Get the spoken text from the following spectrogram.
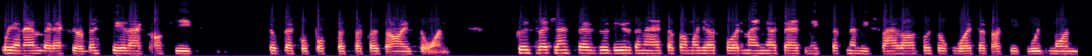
olyan emberekről beszélek, akik csak bekopogtattak az ajtón. Közvetlen szerződésben álltak a magyar kormányjal, tehát még csak nem is vállalkozók voltak, akik úgymond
